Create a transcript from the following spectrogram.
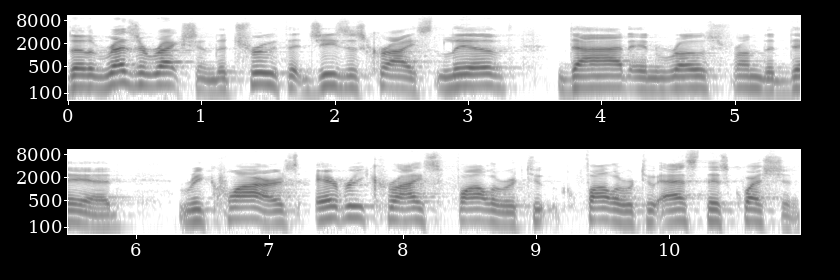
the resurrection, the truth that Jesus Christ lived, died, and rose from the dead, requires every Christ follower to, follower to ask this question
